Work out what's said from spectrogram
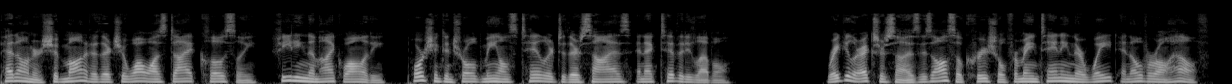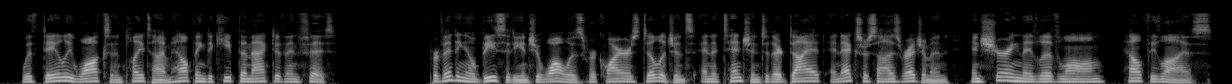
Pet owners should monitor their Chihuahua's diet closely, feeding them high-quality, portion-controlled meals tailored to their size and activity level. Regular exercise is also crucial for maintaining their weight and overall health, with daily walks and playtime helping to keep them active and fit. Preventing obesity in Chihuahuas requires diligence and attention to their diet and exercise regimen, ensuring they live long, healthy lives.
